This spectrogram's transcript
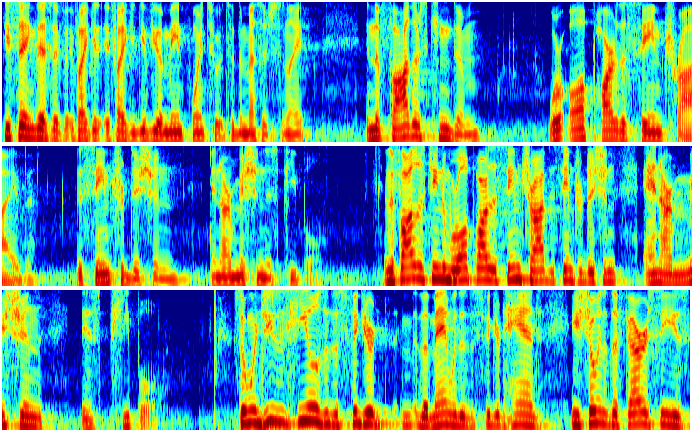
He's saying this, if, if, I could, if I could give you a main point to, it, to the message tonight. In the Father's kingdom, we're all part of the same tribe, the same tradition, and our mission is people. In the Father's kingdom, we're all part of the same tribe, the same tradition, and our mission is people. So when Jesus heals the disfigured, the man with the disfigured hand, he's showing that the Pharisees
